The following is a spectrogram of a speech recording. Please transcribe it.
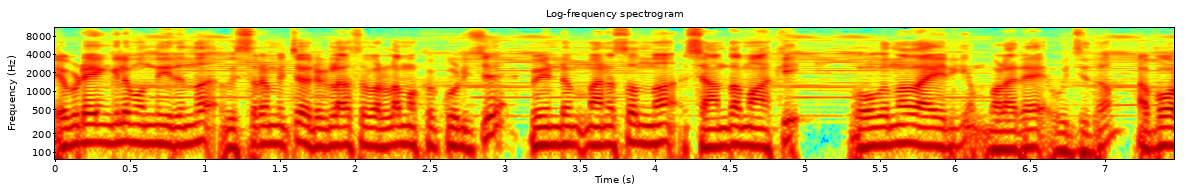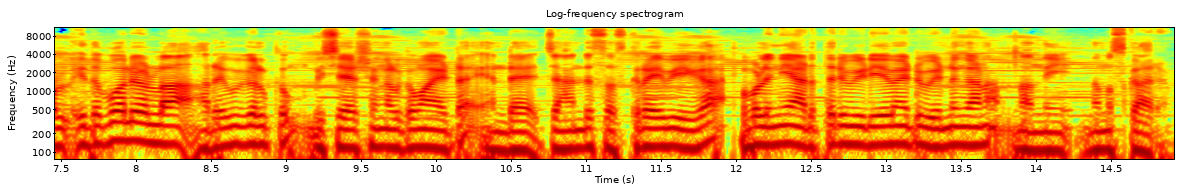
എവിടെയെങ്കിലും ഒന്ന് ഇരുന്ന് വിശ്രമിച്ച് ഒരു ഗ്ലാസ് വെള്ളമൊക്കെ കുടിച്ച് വീണ്ടും മനസ്സൊന്ന് ശാന്തമാക്കി പോകുന്നതായിരിക്കും വളരെ ഉചിതം. അപ്പോൾ ഇതുപോലെയുള്ള അറിവുകൾക്കും വിശേഷങ്ങൾക്കുമായിട്ട് എന്റെ ചാനൽ സബ്സ്ക്രൈബ് ചെയ്യുക. അപ്പോൾ ഇനി അടുത്തൊരു വീഡിയോയുമായിട്ട് വീണ്ടും കാണാം. നന്ദി നമസ്കാരം.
